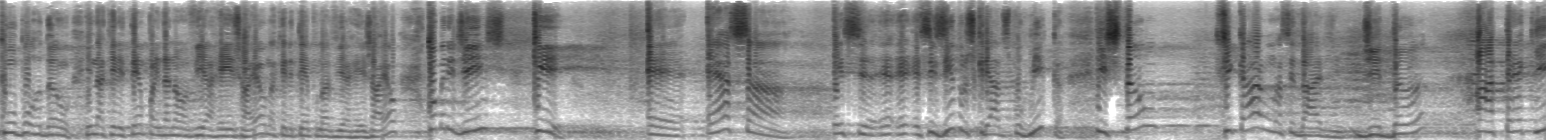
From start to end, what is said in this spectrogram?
com o bordão, e naquele tempo ainda não havia rei Israel, naquele tempo não havia rei Israel, como ele diz que é, essa esse, esses ídolos criados por Mica estão ficaram na cidade de Dan até que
